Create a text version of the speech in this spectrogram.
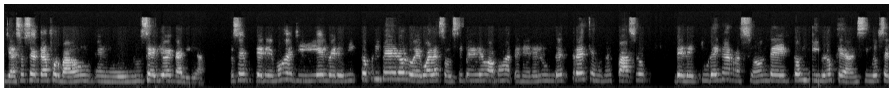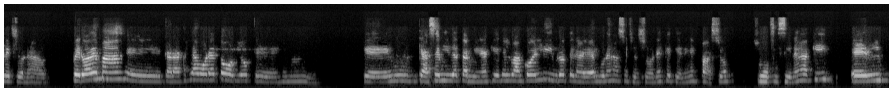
ya eso se ha transformado en un sello de calidad. Entonces tenemos allí el veredicto primero, luego a las once y media vamos a tener el UNDES 3, que es un espacio de lectura y narración de estos libros que han sido seleccionados. Pero además, eh, Caracas Laboratorio, que es que, que hace vida también aquí en el Banco del Libro, hay algunas asociaciones que tienen espacio, sus oficinas aquí. Él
